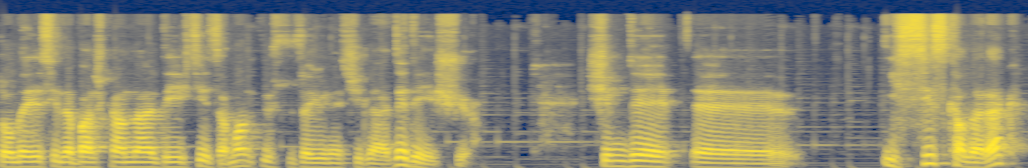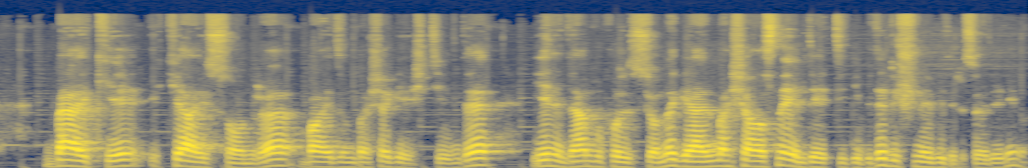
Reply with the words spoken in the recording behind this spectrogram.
Dolayısıyla başkanlar değiştiği zaman üst düzey yöneticiler de değişiyor. Şimdi e, işsiz kalarak belki iki ay sonra Biden başa geçtiğinde yeniden bu pozisyonda gelme şansını elde ettiği gibi de düşünebiliriz öyle değil mi?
